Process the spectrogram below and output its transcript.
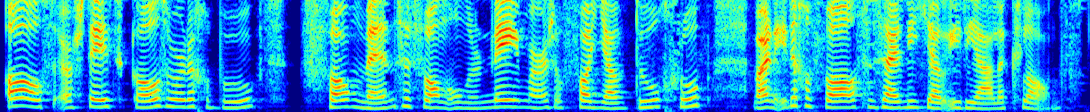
als er steeds calls worden geboekt van mensen, van ondernemers of van jouw doelgroep. Maar in ieder geval, ze zijn niet jouw ideale klant.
